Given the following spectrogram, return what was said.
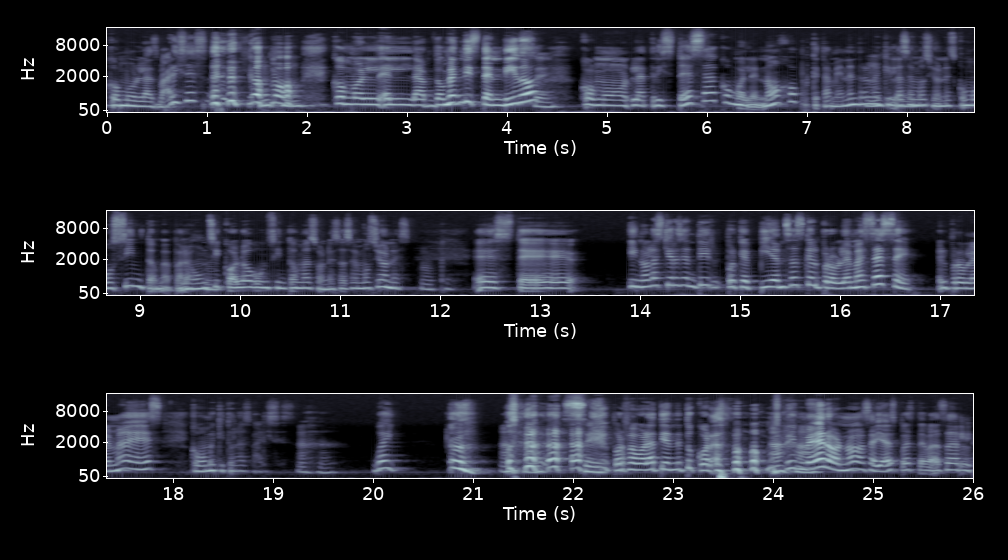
como las varices, como, como el, abdomen distendido, como la tristeza, como el enojo, porque también entran aquí las emociones como síntoma. Para un psicólogo, un síntoma son esas emociones. Este, y no las quieres sentir porque piensas que el problema es ese. El problema es cómo me quito las varices. Güey. por favor, atiende tu corazón primero, ¿no? O sea, ya después te vas al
